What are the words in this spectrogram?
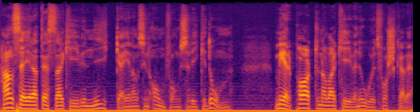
Han säger att dessa arkiv är unika genom sin omfångsrikedom. Merparten av arkiven är outforskade.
